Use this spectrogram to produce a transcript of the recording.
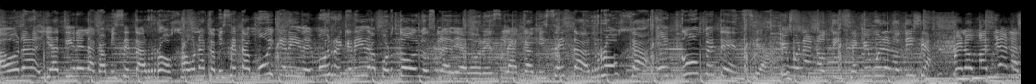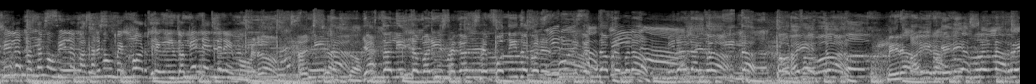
Ahora ya tiene la camiseta roja, una camiseta muy querida y muy requerida por todos los gladiadores. La camiseta roja en competencia. Qué buena noticia, qué buena noticia. Ir sacarse fotito con el público, está preparado. Mira la colita, por Ahí favor. mira. quería ser la reina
